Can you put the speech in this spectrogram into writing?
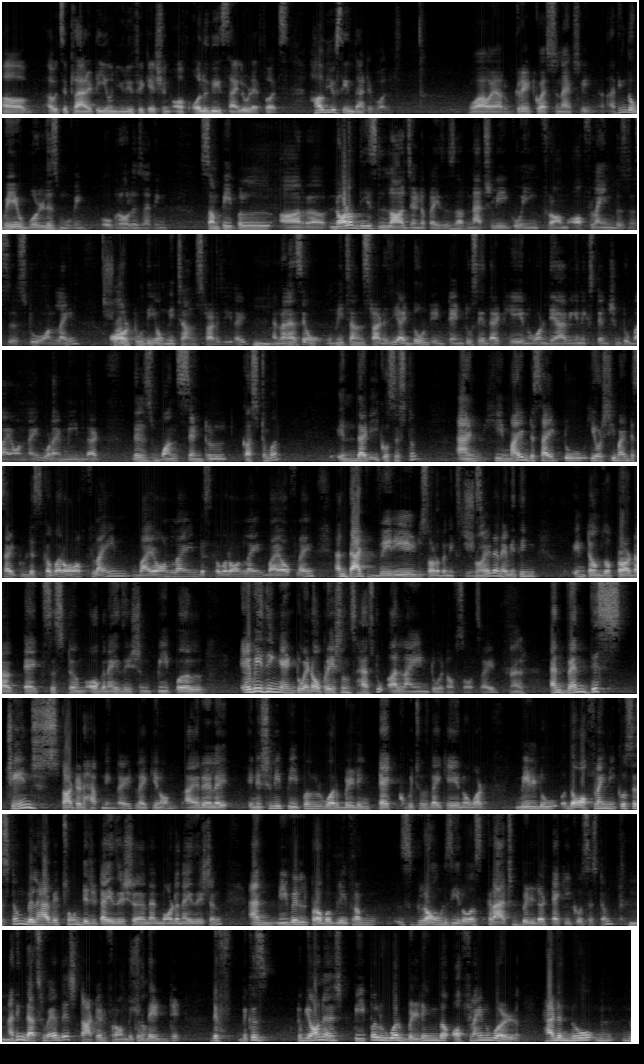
uh, I would say priority on unification of all of these siloed efforts. How have you seen that evolve? Wow, yeah, great question actually. I think the way world is moving overall is I think some people are a lot of these large enterprises are naturally going from offline businesses to online or to the omni-channel strategy, right? Hmm. And when I say omni-channel strategy, I don't intend to say that hey, you know what, they're having an extension to buy online. What I mean that there is one central customer in that ecosystem and he might decide to he or she might decide to discover offline buy online discover online buy offline and that varied sort of an experience Sure. right and everything in terms of product tech system organization people everything end to end operations has to align to it of sorts right Right. And when this change started happening right? Like you know i realized initially people were building tech which was like hey you know what? We'll do the offline ecosystem will have its own digitization and modernization and we will probably from ground zero scratch build a tech ecosystem. Hmm. I think that's where they started from because Sure. they did dif- because to be honest people who were building the offline world had no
